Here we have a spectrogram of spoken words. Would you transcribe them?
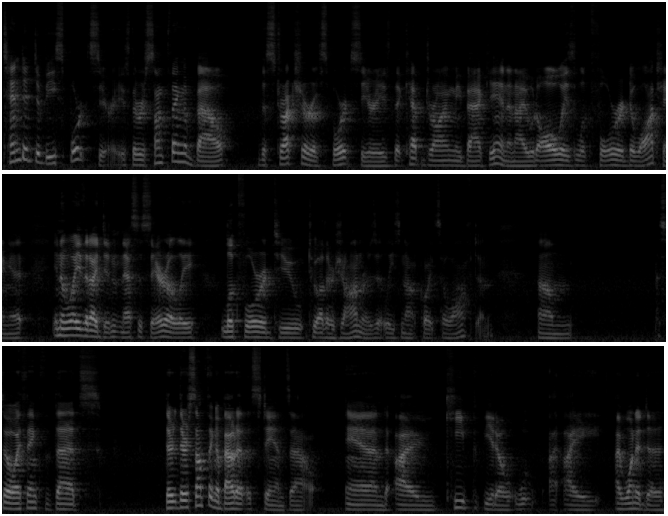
tended to be sports series. There was something about the structure of sports series that kept drawing me back in, and I would always look forward to watching it in a way that I didn't necessarily look forward to to other genres, at least not quite so often. Um, so I think that that's there. There's something about it that stands out, and I keep you know I I wanted to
